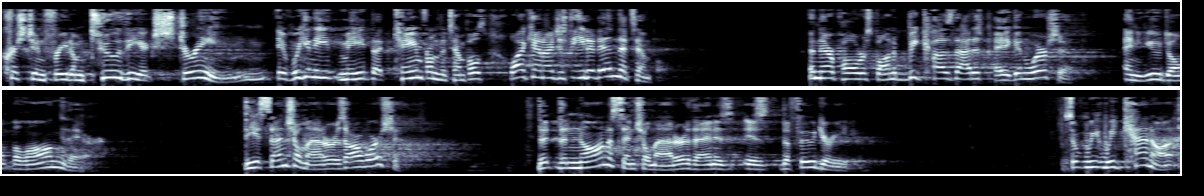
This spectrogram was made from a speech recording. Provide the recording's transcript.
Christian freedom to the extreme. If we can eat meat that came from the temples, why can't I just eat it in the temple? And there Paul responded, because that is pagan worship and you don't belong there. The essential matter is our worship. The, the non-essential matter then is, is the food you're eating. So we, we cannot,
